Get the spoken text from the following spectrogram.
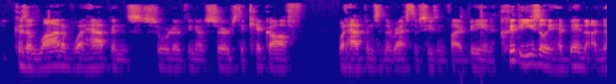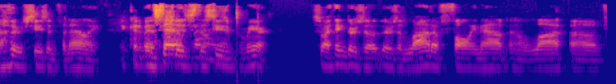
because a lot of what happens sort of, you know, serves to kick off what happens in the rest of season five B, and it could easily have been another season finale It could have been instead is now, the season premiere. So I think there's a there's a lot of falling out and a lot of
